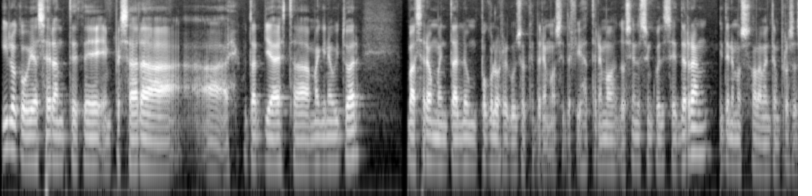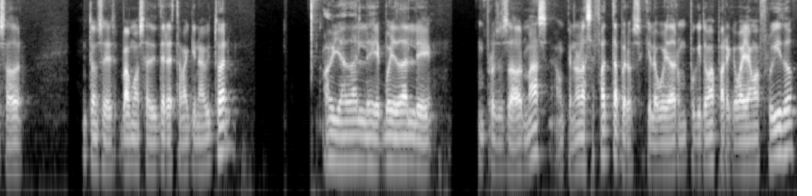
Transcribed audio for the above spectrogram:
y lo que voy a hacer antes de empezar a, ejecutar ya esta máquina virtual va a ser aumentarle un poco los recursos que tenemos. Si te fijas tenemos 256 de RAM y tenemos solamente un procesador. Entonces vamos a editar esta máquina virtual Voy a darle, voy a darle un procesador más, aunque no le hace falta, pero sí que le voy a dar un poquito más para que vaya más fluido.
